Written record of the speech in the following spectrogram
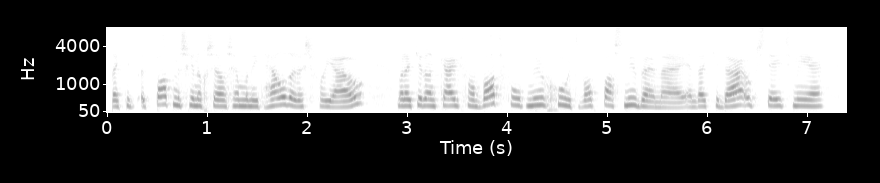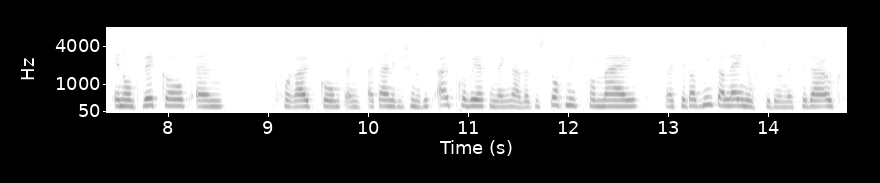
dat je het pad misschien nog zelfs helemaal niet helder is voor jou. Maar dat je dan kijkt van wat voelt nu goed, wat past nu bij mij. En dat je daar ook steeds meer in ontwikkelt en vooruitkomt en uiteindelijk misschien nog iets uitprobeert en denkt, nou dat is toch niet voor mij. Maar dat je dat niet alleen hoeft te doen, dat je daar ook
